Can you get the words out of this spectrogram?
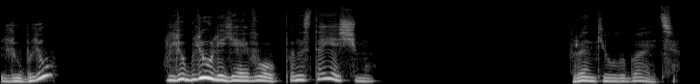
люблю? Люблю ли я его по-настоящему? Фрэнки улыбается,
